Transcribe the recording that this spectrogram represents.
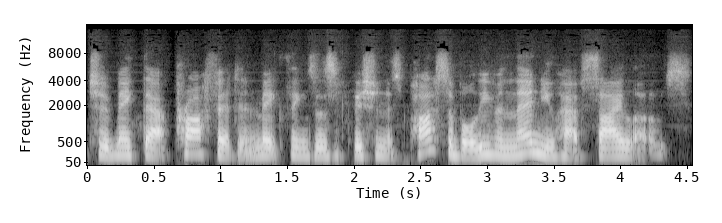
to make that profit and make things as efficient as possible. Even then, you have silos.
